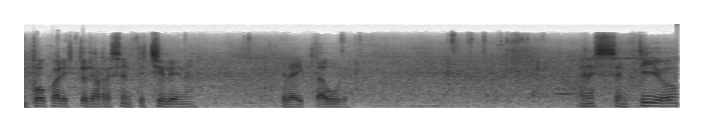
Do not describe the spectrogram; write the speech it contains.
un poco a la historia reciente chilena de la dictadura. En ese sentido,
